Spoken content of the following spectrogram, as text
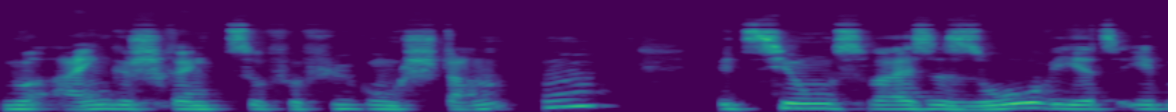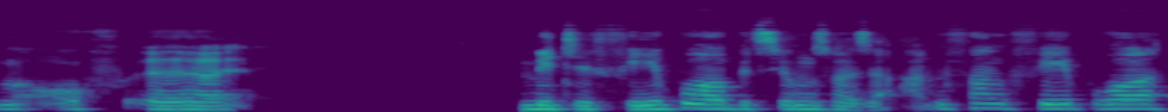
nur eingeschränkt zur Verfügung standen, beziehungsweise so wie jetzt eben auch äh, Mitte Februar beziehungsweise Anfang Februar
